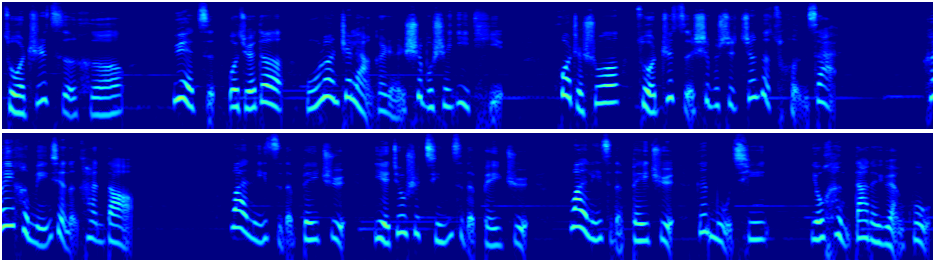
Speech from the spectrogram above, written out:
左之子和月子，我觉得无论这两个人是不是一体，或者说左之子是不是真的存在，可以很明显的看到，万里子的悲剧，也就是景子的悲剧。万里子的悲剧跟母亲有很大的缘故，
